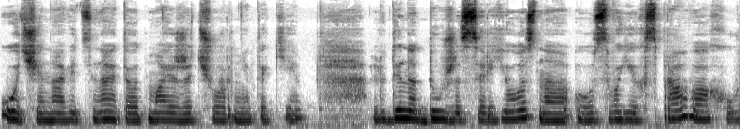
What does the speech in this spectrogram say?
очі навіть, знаєте, от майже чорні такі. Людина дуже серйозна у своїх справах, у,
